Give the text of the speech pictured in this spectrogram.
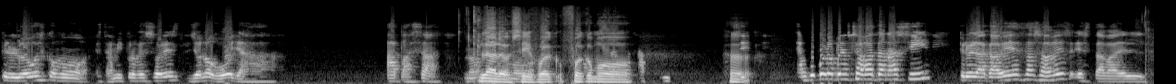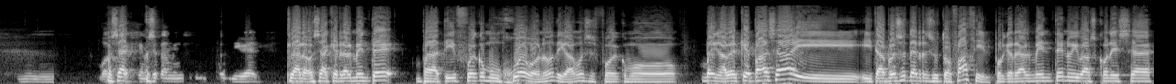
pero luego es como, están mis profesores, yo no voy a, a pasar, ¿no? claro, Como- sí, fue, fue como... Sí. Tampoco lo pensaba tan así, pero en la cabeza, ¿sabes? Estaba el... mm, Bueno, O sea, gente o sea- también nivel. Claro, o sea que realmente para ti fue como un juego, ¿no? Digamos, fue como, venga, a ver qué pasa y, y tal, por eso te resultó fácil, porque realmente no ibas con esa,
